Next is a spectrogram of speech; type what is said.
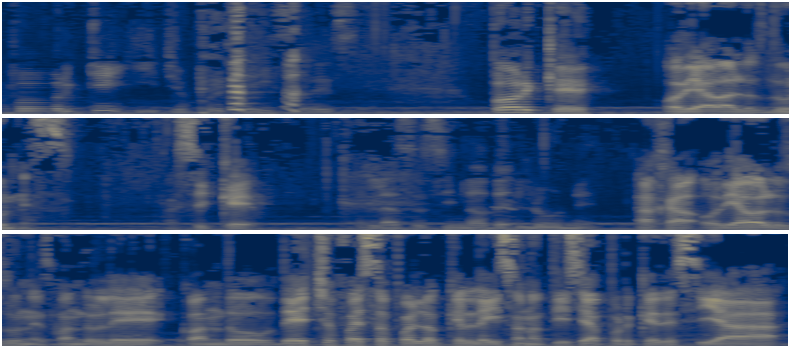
¿por qué Guillo? ¿Por qué hizo eso? Porque odiaba los lunes. Así que el asesino del lunes. Ajá, odiaba los lunes cuando le cuando de hecho fue eso fue lo que le hizo noticia porque decía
